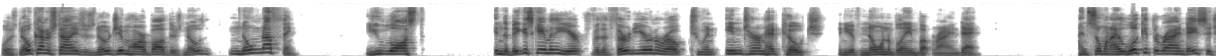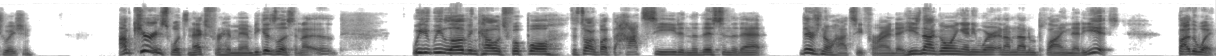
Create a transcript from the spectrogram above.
Well, there's no Connor Stalions, there's no Jim Harbaugh, there's no no nothing. You lost in the biggest game of the year for the third year in a row to an interim head coach, and you have no one to blame but Ryan Day. And so when I look at the Ryan Day situation, I'm curious what's next for him, man. Because listen, I, we we love in college football to talk about the hot seat and the this and the that. There's no hot seat for Ryan Day. He's not going anywhere, and I'm not implying that he is. By the way,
